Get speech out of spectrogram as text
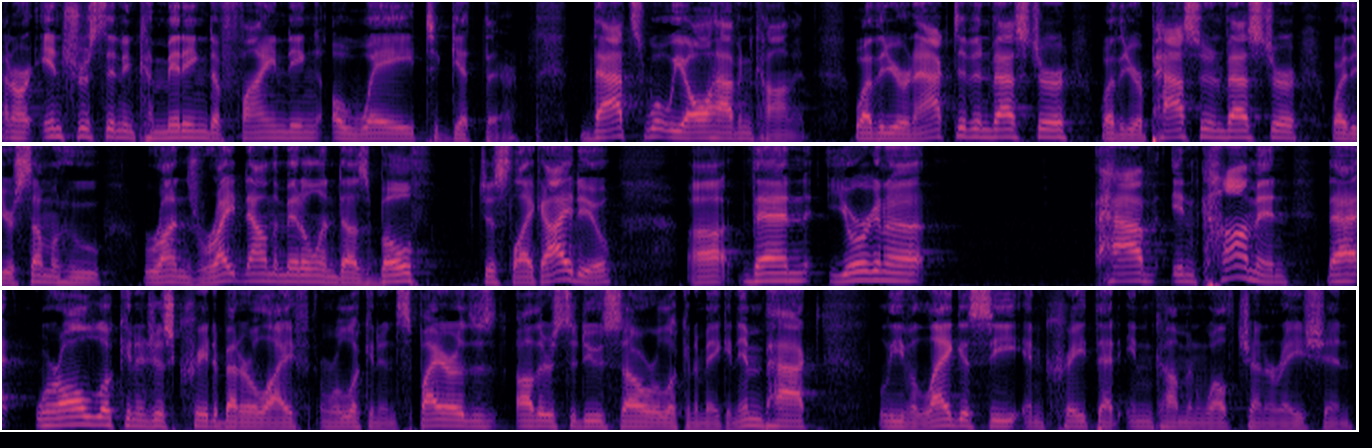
and are interested in committing to finding a way to get there. That's what we all have in common. Whether you're an active investor, whether you're a passive investor, whether you're someone who runs right down the middle and does both, just like I do, uh, then you're going to have in common that we're all looking to just create a better life and we're looking to inspire others, to do so. We're looking to make an impact, leave a legacy, and create that income and wealth generation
